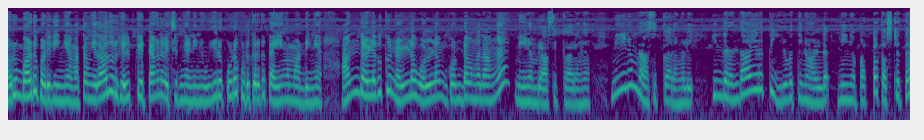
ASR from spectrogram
அரும்பாடு படுவீங்க மற்றவங்க ஏதாவது ஒரு ஹெல்ப் கேட்டாங்கன்னு வச்சுக்கோங்க நீங்க உயிரை கூட கொடுக்கறதுக்கு தயங்க மாட்டீங்க. அந்த அளவுக்கு நல்ல உள்ளம் கொண்டவங்க தாங்க மீனம் ராசிக்காரங்க. மீனம் ராசிக்காரங்களே இந்த ரெண்டாயிரத்தி இருபத்தி நாலுல நீங்க பட்ட கஷ்டத்தை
